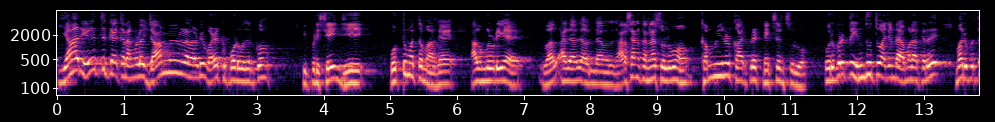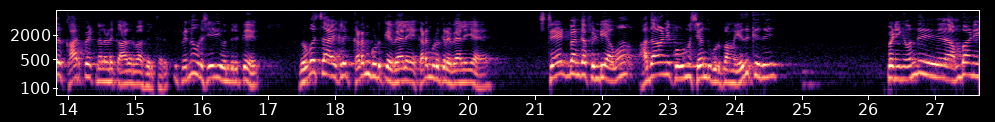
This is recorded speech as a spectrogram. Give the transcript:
யார் எழுத்து கேட்குறாங்களோ ஜாமீன் வழக்கு போடுவதற்கும் இப்படி செஞ்சு ஒட்டுமொத்தமாக அவங்களுடைய வ- அதாவது அந்த அரசாங்கத்தை என்ன சொல்லுவோம்? கம்யூனல் கார்ப்பரேட் நெக்ஸன்னு சொல்லுவோம். ஒரு புறத்தை இந்துத்துவ அஜெண்டா அமலாக்குறது மறுபுறத்தில் கார்ப்பரேட் நலனுக்கு ஆதரவாக இருக்கிறது. இப்போ என்ன ஒரு செய்தி வந்திருக்கு? விவசாயிகளுக்கு கடன் கொடுக்க வேலையை கடன் கொடுக்குற வேலையை ஸ்டேட் பேங்க் ஆஃப் இந்தியாவும் அதானி குழுவும் சேர்ந்து கொடுப்பாங்க. எதுக்கு இது? இப்போ நீங்கள் வந்து அம்பானி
